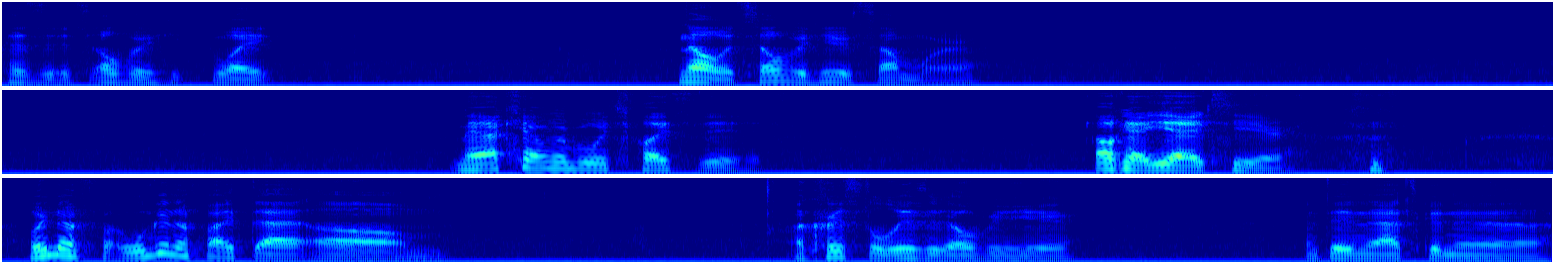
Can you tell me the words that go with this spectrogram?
Because it's over here. Wait. No, it's over here somewhere. Man, I can't remember which place it is. Okay, yeah, it's here. we're gonna we're gonna fight that um a crystal lizard over here, and then that's gonna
